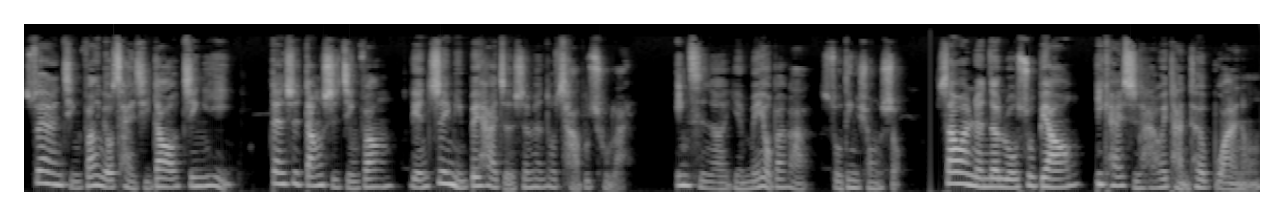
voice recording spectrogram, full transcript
虽然警方有采集到精液，但是当时警方连这一名被害者的身份都查不出来，因此呢，也没有办法锁定凶手。杀完人的罗素标一开始还会忐忑不安哦。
